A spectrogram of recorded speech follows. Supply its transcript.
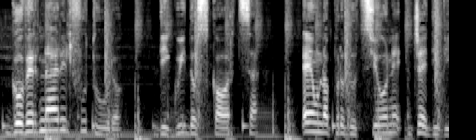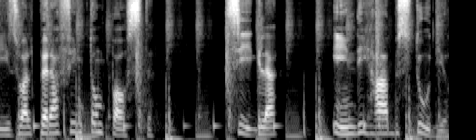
Governare il futuro di Guido Scorza è una produzione Jedi Visual per Huffington Post. Sigla Indie Hub Studio.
